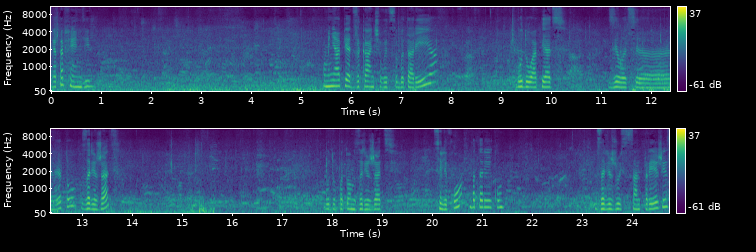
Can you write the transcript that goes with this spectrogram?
Это Фенди. У меня опять заканчивается батарея. Буду опять делать э, эту, заряжать. Буду потом заряжать телефон, батарейку. Заряжусь в Сан-Прежис.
